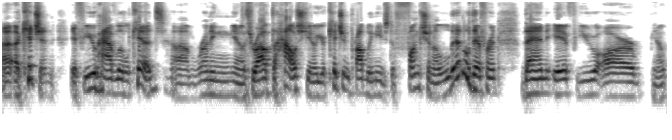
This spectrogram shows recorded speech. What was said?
uh, a kitchen. If you have little kids um, running, you know, throughout the house, you know, your kitchen probably needs to function a little different than if you are, you know,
